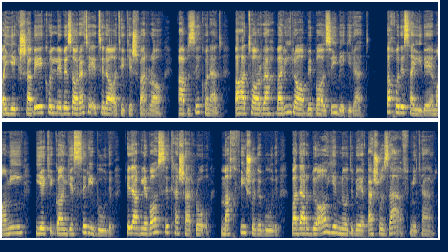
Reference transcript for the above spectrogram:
و یک شبه کل وزارت اطلاعات کشور را قبضه کند و حتی رهبری را به بازی بگیرد و خود سعید امامی یک گانگستری بود که در لباس تشرع مخفی شده بود و در دعای ندبه قش و ضعف می کرد.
